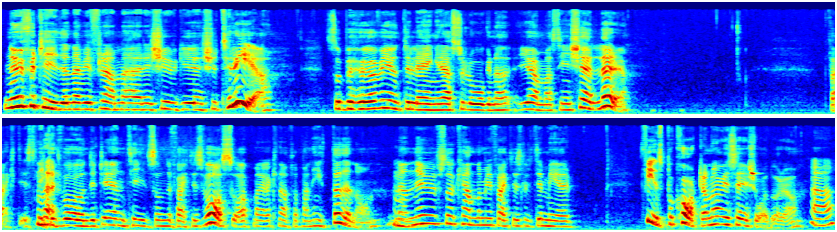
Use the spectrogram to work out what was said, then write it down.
Nu för tiden när vi är framme här i 2023 så behöver ju inte längre astrologerna gömma sin källare. Faktiskt, vilket Nej. var under en tid som det faktiskt var så att man knappt att man hittade någon. Men Mm. nu så kan de ju faktiskt lite mer, finns på kartan om vi säger så. Då, då. Ja.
